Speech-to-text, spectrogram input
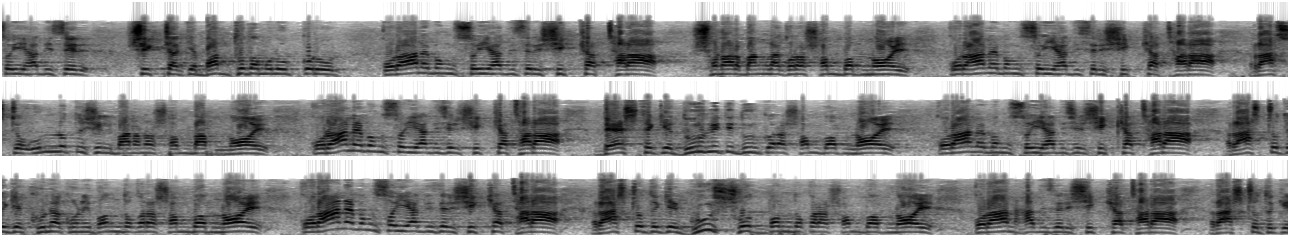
সৈহাদিসের শিক্ষাকে বাধ্যতামূলক করুন। কোরআন এবং সৈহাদিসের শিক্ষা ছাড়া সোনার বাংলা করা সম্ভব নয়। কোরআন এবং সৈহাদিসের শিক্ষা ছাড়া রাষ্ট্র উন্নতিশীল বানানো সম্ভব নয়। কোরআন এবং সৈহাদিসের শিক্ষা ছাড়া দেশ থেকে দুর্নীতি দূর করা সম্ভব নয়। কোরআন এবং সৈহাদিসের শিক্ষা ছাড়া রাষ্ট্র থেকে খুনাখুনি বন্ধ করা সম্ভব নয়। কোরআন এবং সৈহাদিসের শিক্ষা ছাড়া রাষ্ট্র থেকে ঘুষ সুদ বন্ধ করা সম্ভব নয়। কোরআন হাদিসের শিক্ষা ছাড়া রাষ্ট্র থেকে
